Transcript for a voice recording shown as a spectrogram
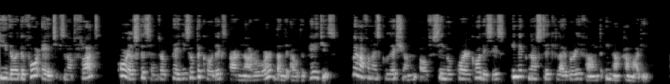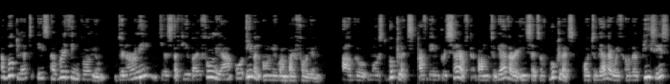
either the foredge is not flat or else the central pages of the codex are narrower than the outer pages. We have a nice collection of single quire codices in the Gnostic library found in Nag A booklet is a breathing volume, generally just a few bifolia or even only one bifolium. Although most booklets have been preserved bound together in sets of booklets or together with other pieces,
